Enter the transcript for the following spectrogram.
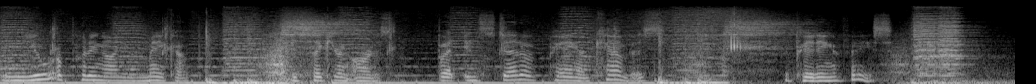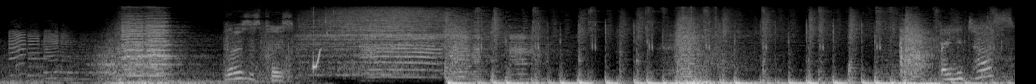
When you are putting on your makeup, it's like you're an artist. But instead of painting on canvas, you're painting a face. What is this place? Are you Tess?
